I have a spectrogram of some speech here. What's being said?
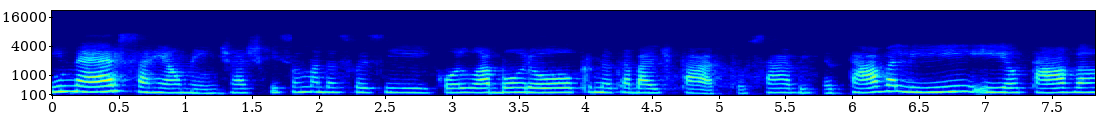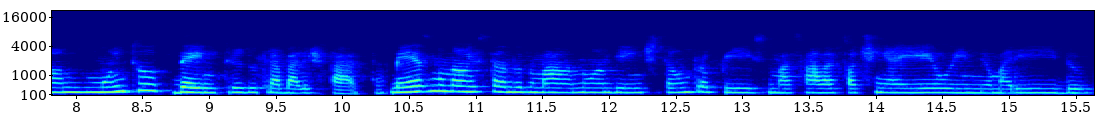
imersa realmente. Eu acho que isso é uma das coisas que colaborou pro meu trabalho de parto, sabe? Eu tava ali e eu tava muito dentro do trabalho de parto. Mesmo não estando numa, num ambiente tão propício, numa sala que só tinha eu e meu marido,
